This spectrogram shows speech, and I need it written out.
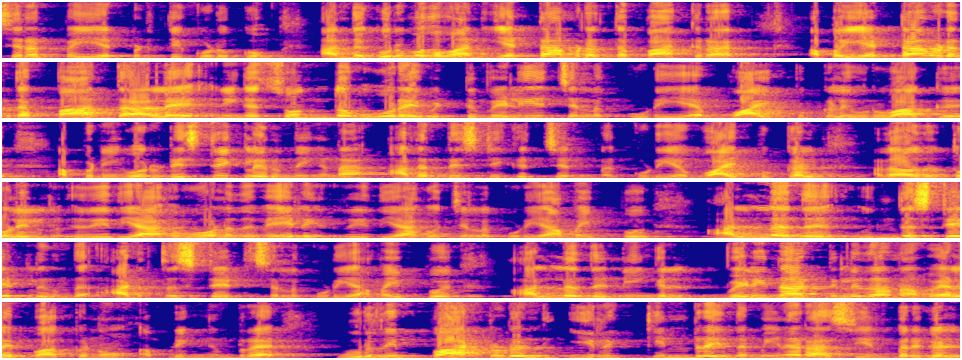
சிறப்பை ஏற்படுத்தி கொடுக்கும். அந்த குரு பகவான் எட்டாம் இடத்தை பார்க்கிறார். அப்போ எட்டாம் இடத்தை பார்த்தாலே நீங்கள் சொந்த ஊரை விட்டு வெளியே செல்லக்கூடிய வாய்ப்புகளை உருவாக்கு. அப்போ நீங்கள் ஒரு டிஸ்ட்ரிக்டில் இருந்தீங்கன்னா அதர் டிஸ்ட்ரிக்கு செல்லக்கூடிய வாய்ப்புகள் அதாவது தொழில் ரீதியாகவோ அல்லது வேலை ரீதியாகவோ செல்லக்கூடிய அமைப்பு அல்லது இந்த ஸ்டேட்டில் இருந்து அடுத்த ஸ்டேட் செல்லக்கூடிய அமைப்பு அல்லது நீங்கள் வெளிநாட்டில் தான் நான் வேலை பார்க்கணும் அப்படிங்கிற உறுதிப்பாட்டுடன் இருக்கின்ற இந்த மீனராசி என்பர்கள்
